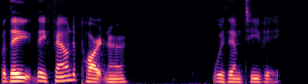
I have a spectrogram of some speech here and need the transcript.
But they they found a partner with MTV,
